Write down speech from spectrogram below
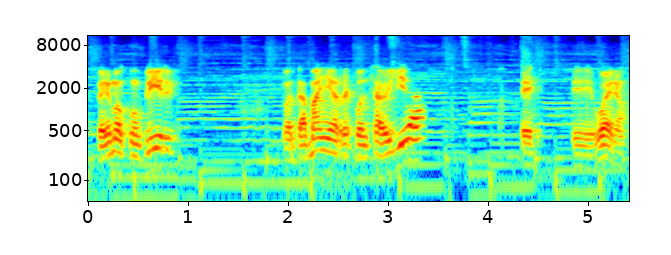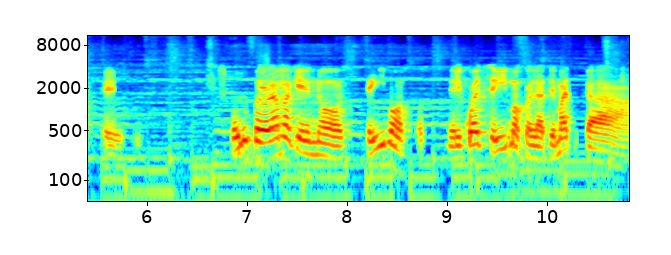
Esperemos cumplir con tamaña responsabilidad. Este, bueno, eh, con un programa que nos seguimos, en el cual seguimos con la temática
